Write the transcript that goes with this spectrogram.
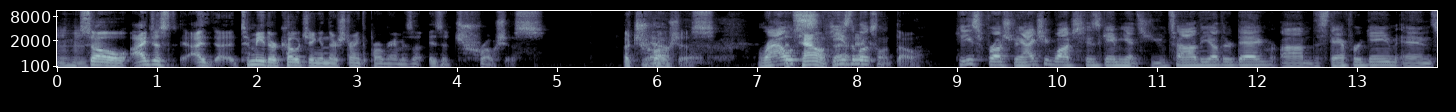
Mm-hmm. So I just, I uh, to me, their coaching and their strength program is is atrocious, atrocious. Yeah. Rouse, the he's the most excellent though. He's frustrating. I actually watched his game against Utah the other day, um, the Stanford game, and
